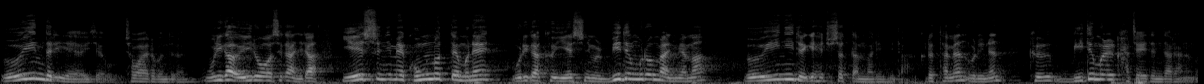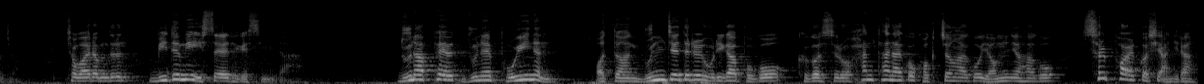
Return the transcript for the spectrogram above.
의인들이에요, 이제 저와 여러분들은. 우리가 의로워서가 아니라 예수님의 공로 때문에 우리가 그 예수님을 믿음으로 말미암아 의인이 되게 해 주셨단 말입니다. 그렇다면 우리는 그 믿음을 가져야 된다라는 거죠. 저와 여러분들은 믿음이 있어야 되겠습니다. 눈앞에 눈에 보이는 어떠한 문제들을 우리가 보고 그것으로 한탄하고 걱정하고 염려하고 슬퍼할 것이 아니라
